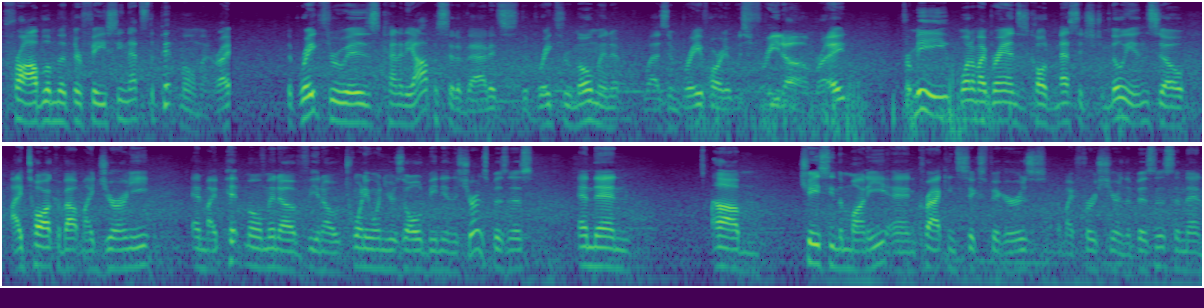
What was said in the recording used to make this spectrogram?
problem that they're facing, that's the pit moment, right? The breakthrough is kind of the opposite of that. It's the breakthrough moment, as in Braveheart, it was freedom, right? For me, one of my brands is called Message to Millions, so I talk about my journey and my pit moment of, you know, 21 years old being in the insurance business, and then um, chasing the money and cracking six figures my first year in the business, and then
